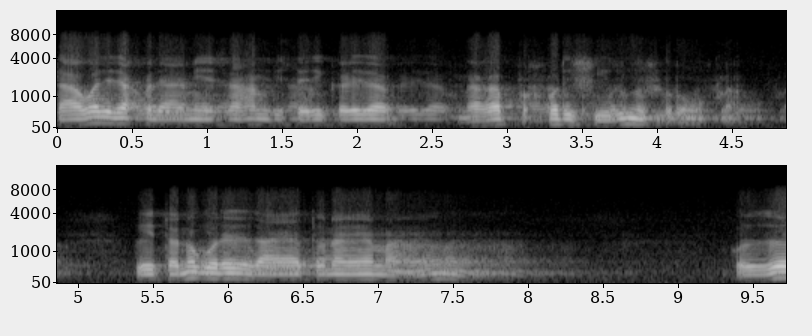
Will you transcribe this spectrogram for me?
دا ولې د خپل امیس هم استری کړي دا هغه په خپل شیرونو شروع وکړه وی تنو ګره د آیاتونه ما که زه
